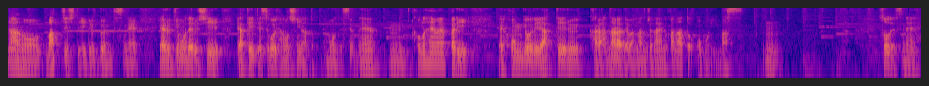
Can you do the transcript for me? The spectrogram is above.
あのマッチしている分ですね。やる気も出るしやっていてすごい楽しいなと思うんですよね。うん、この辺はやっぱり本業でやっているからならではなんじゃないのかなと思います。うん、そうですね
